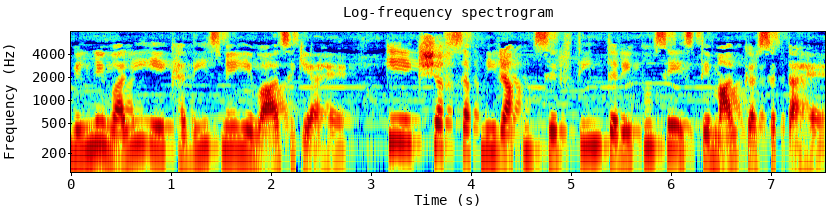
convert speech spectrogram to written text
ملنے والی ایک حدیث میں یہ واضح کیا ہے کہ ایک شخص اپنی رقم صرف تین طریقوں سے استعمال کر سکتا ہے۔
